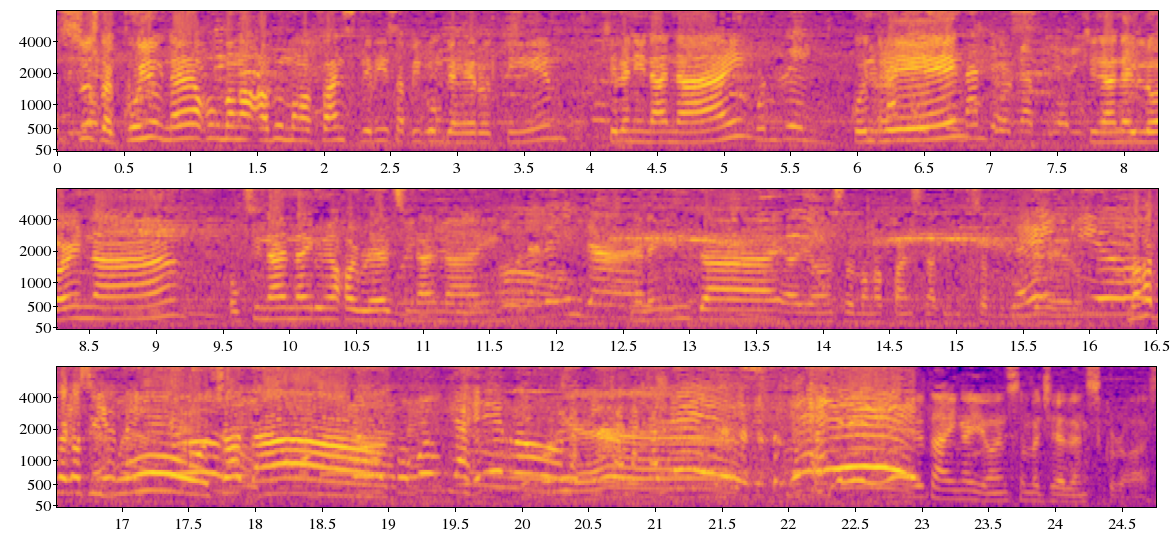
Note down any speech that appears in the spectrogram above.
Sus, nagkuyog na akong mga amo mga fans diri sa Bigong Biyahero team. Sila ni Nanay, Kundring. Kundring, Fernandez. si Nanay Lorna, o si Nanay ko naka-red, si Nanay. Nanay Inday. Nanay Inday, ayun sa mga fans natin dito sa Bugong Thank Biyahero. you. Mga taga Cebu, shout out! Pumong Yahero. Yes. Yay! Dito tayo ngayon sa Magellan's Cross.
